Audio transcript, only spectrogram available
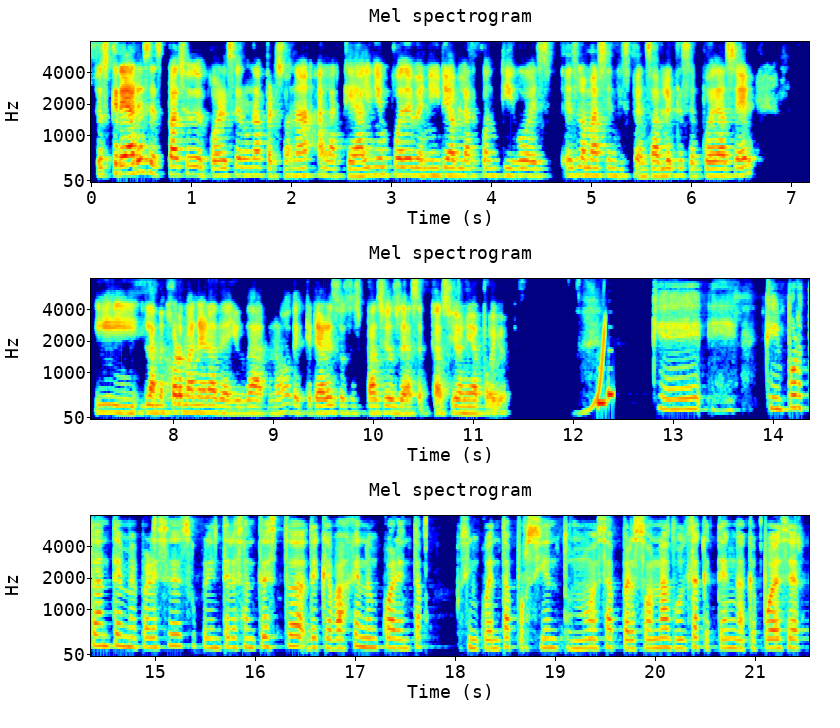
Entonces, crear ese espacio de poder ser una persona a la que alguien puede venir y hablar contigo es, es lo más indispensable que se puede hacer y la mejor manera de ayudar, ¿no? De crear esos espacios de aceptación y apoyo. Qué, eh, qué importante, me parece súper interesante esto de que bajen un 40, 50%, ¿no? Esa persona adulta que tenga, que puede ser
